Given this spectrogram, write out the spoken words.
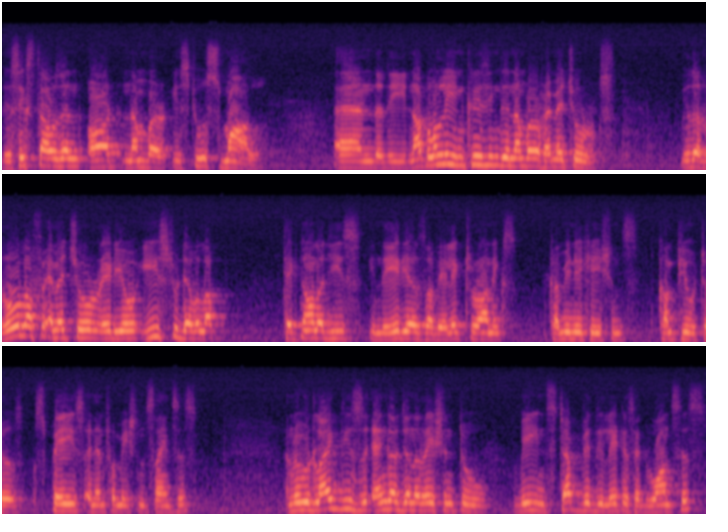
the 6,000 odd number is too small. And the, not only increasing the number of amateurs, the role of amateur radio is to develop technologies in the areas of electronics, communications, computers, space and information sciences. And we would like this younger generation to be in step with the latest advances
